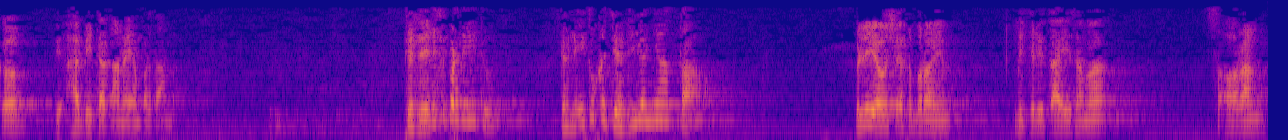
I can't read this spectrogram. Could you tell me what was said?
ke habitat anak yang pertama. Jadi seperti itu. Dan itu kejadian nyata. Beliau Syekh Ibrahim diceritai sama seorang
